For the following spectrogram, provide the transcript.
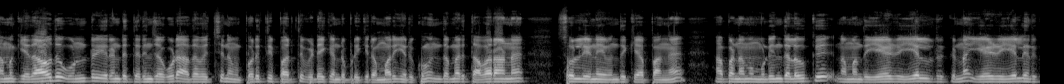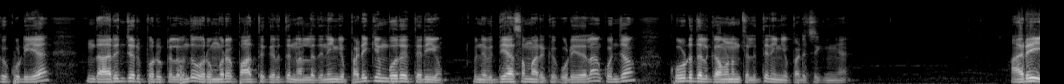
நமக்கு ஏதாவது ஒன்று இரண்டு தெரிஞ்சால் கூட அதை வச்சு நம்ம பொருத்தி பார்த்து விடை கண்டுபிடிக்கிற மாதிரி இருக்கும். இந்த மாதிரி தவறான சொல் இணை வந்து கேட்பாங்க. அப்போ நம்ம முடிந்த அளவுக்கு நம்ம அந்த ஏழு இயல் இருக்குன்னா ஏழு இயல் இருக்கக்கூடிய இந்த அறிஞர் பொருட்களை வந்து ஒரு முறை பார்த்துக்கிறது நல்லது. நீங்கள் படிக்கும்போதே தெரியும். கொஞ்சம் வித்தியாசமாக இருக்கக்கூடியதெல்லாம் கொஞ்சம் கூடுதல் கவனம் செலுத்தி நீங்கள் படிச்சுக்கிங்க. அரி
